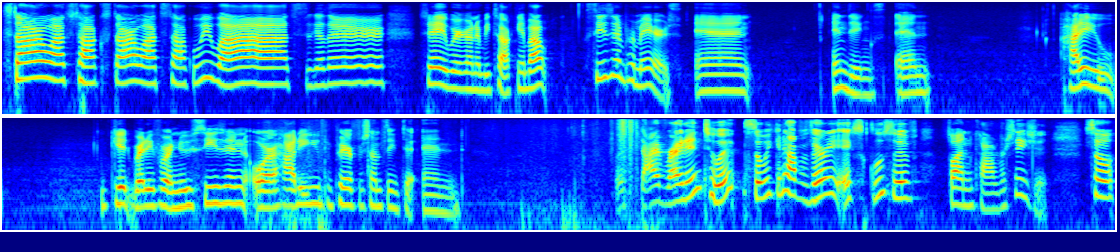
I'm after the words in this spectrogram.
Star Watch Talk, Star Watch Talk, we watch together. Today we're going to be talking about season premieres and endings and how do you get ready for a new season or how do you prepare for something to end? Dive right into it so we can have a very exclusive, fun conversation. So,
